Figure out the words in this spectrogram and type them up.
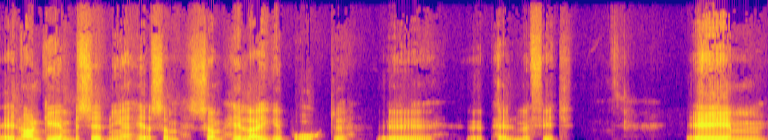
øh, non-GM-besætninger her, som, som heller ikke brugte øh, øh palmefedt. Øh,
